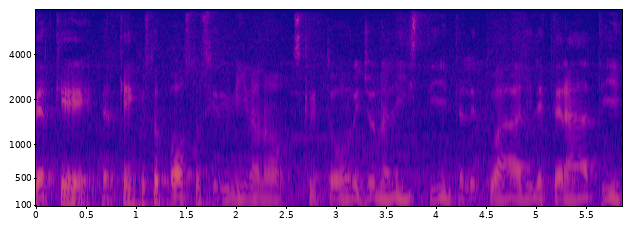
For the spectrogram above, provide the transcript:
perché? Perché in questo posto si riunivano scrittori, giornalisti, intellettuali, letterati,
